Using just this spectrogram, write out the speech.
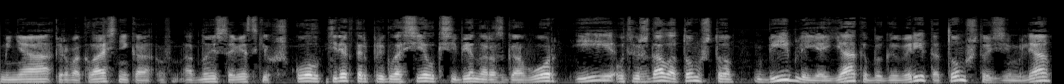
меня, первоклассника, в одной из советских школ, директор пригласил к себе на разговор и утверждал о том, что Библия якобы говорит о том, что Земля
